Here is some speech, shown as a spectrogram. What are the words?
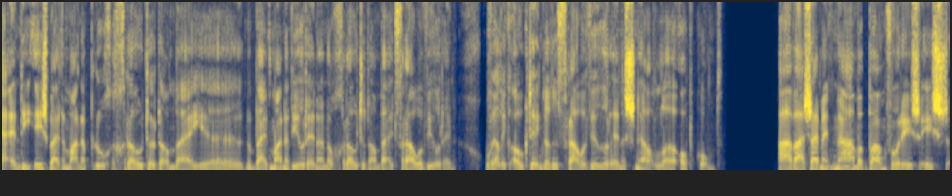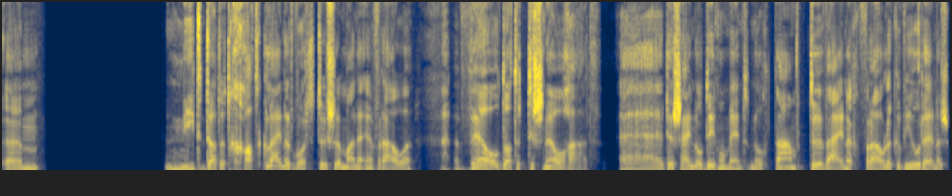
Ja, en die is bij de mannenploegen groter dan bij, uh, bij het mannenwielrennen, nog groter dan bij het vrouwenwielrennen. Hoewel ik ook denk dat het vrouwenwielrennen snel uh, opkomt. Maar waar zij met name bang voor is, is um, niet dat het gat kleiner wordt tussen mannen en vrouwen, wel dat het te snel gaat. Uh, er zijn op dit moment nog te weinig vrouwelijke wielrenners,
